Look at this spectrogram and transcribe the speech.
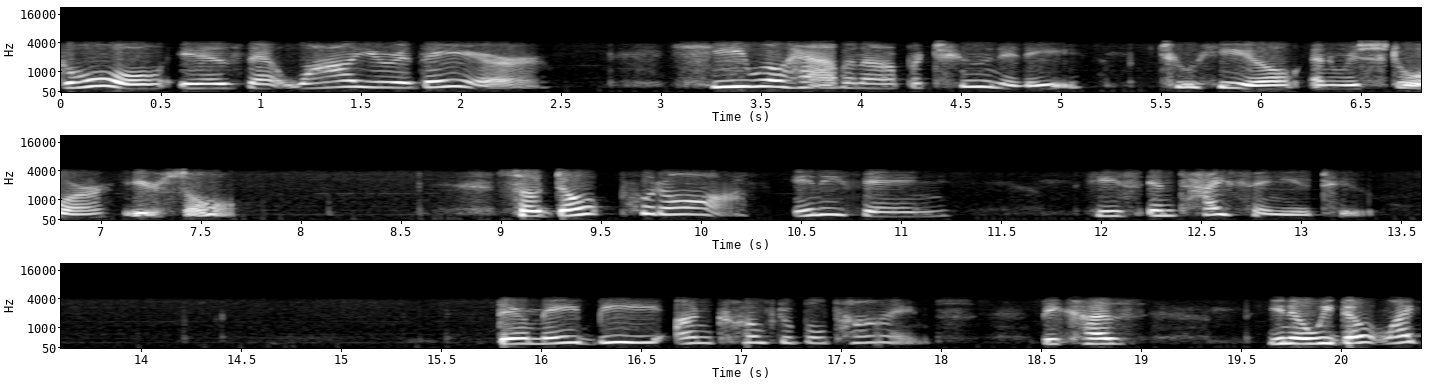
goal is that while you're there, He will have an opportunity to heal and restore your soul. So don't put off anything He's enticing you to. There may be uncomfortable times because you know, we don't like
